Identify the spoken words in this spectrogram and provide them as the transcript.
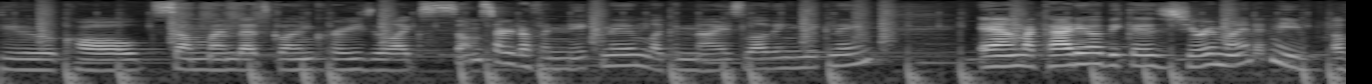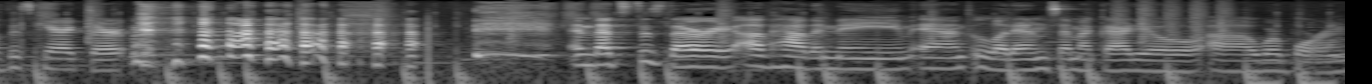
to call someone that's going crazy, like some sort of a nickname, like a nice, loving nickname. And Macario because she reminded me of this character. and that's the story of how the name and Lorenza Macario uh, were born.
